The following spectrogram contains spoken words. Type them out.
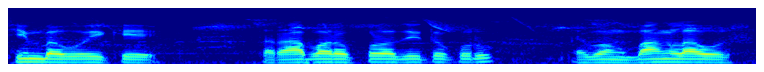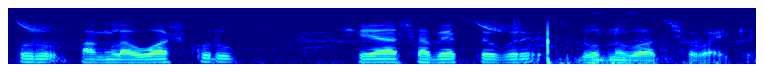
জিম্বাবুয়েকে তারা আবারও পরাজিত করুক এবং বাংলা ওয়াশ করুক, বাংলা ওয়াশ করুক। সে আশা ব্যক্ত করে ধন্যবাদ সবাইকে।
